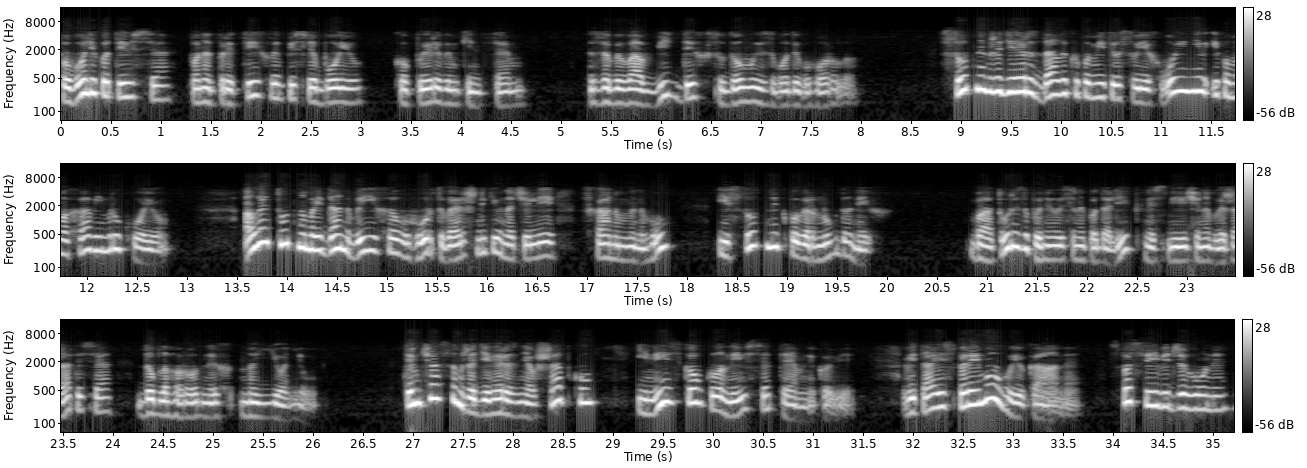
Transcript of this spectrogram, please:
поволі котився понад притихлим після бою копиревим кінцем, забивав віддих судому і зводив горло. Сотник Жадігер здалеку помітив своїх воїнів і помахав їм рукою. Але тут на майдан виїхав гурт вершників на чолі з ханом Менгу, і сотник повернув до них. Баатури зупинилися неподалік, не сміючи наближатися до благородних ноййонів. Тим часом Жадігер зняв шапку і низько вклонився темникові. Вітаю з перемогою, Каане. Спасибі, Джигуне.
